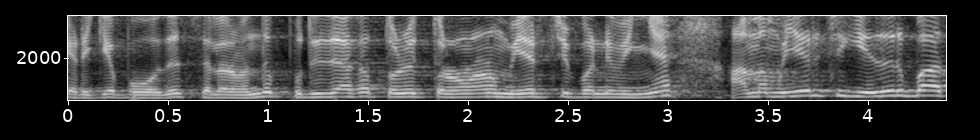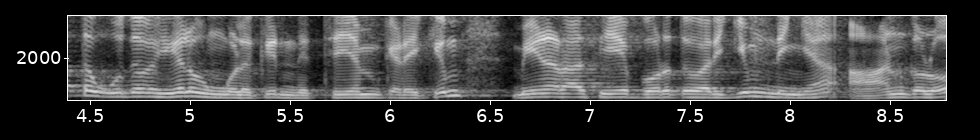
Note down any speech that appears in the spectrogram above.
கிடைக்க போகுது. சிலர் வந்து புதிதாக தொழில் தொடங்கணும்னு முயற்சி பண்ணுவீங்க. அந்த முயற்சிக்கு எதிர்பார்த்த உதவிகள் உங்களுக்கு நிச்சயம் கிடைக்கும். மீனராசியை பொறுத்த வரைக்கும் நீங்கள் ஆண்களோ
